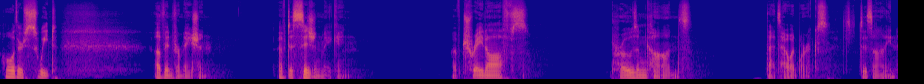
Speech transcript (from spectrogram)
whole other suite of information, of decision making, of trade offs, pros and cons. That's how it works. It's design.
